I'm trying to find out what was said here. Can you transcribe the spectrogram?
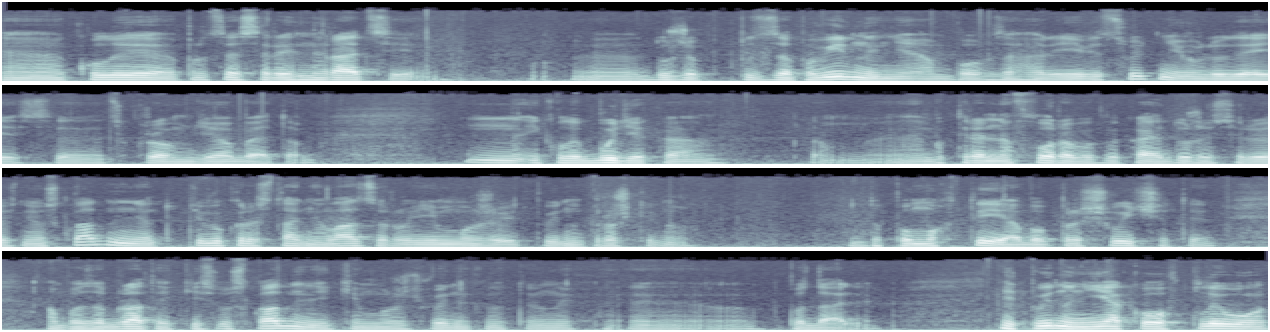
е, коли процеси регенерації е, дуже заповільнені або взагалі відсутні у людей з е, цукровим діабетом, і коли будь-яка там, е, бактеріальна флора викликає дуже серйозні ускладнення, тоді використання лазеру їм може відповідно трошки ну, допомогти або пришвидшити або забрати якісь ускладнення, які можуть виникнути у них е, подалі. Відповідно, ніякого впливу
